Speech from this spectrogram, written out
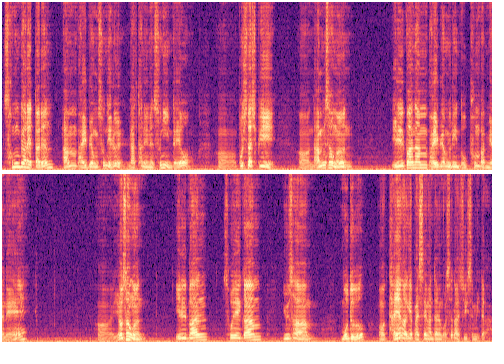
성별에 따른 암 발병 순위를 나타내는 순위인데요. 어, 보시다시피 어, 남성은 일반암 발병률이 높은 반면에 어, 여성은 일반, 소외감, 유사암 모두 어, 다양하게 발생한다는 것을 알 수 있습니다.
